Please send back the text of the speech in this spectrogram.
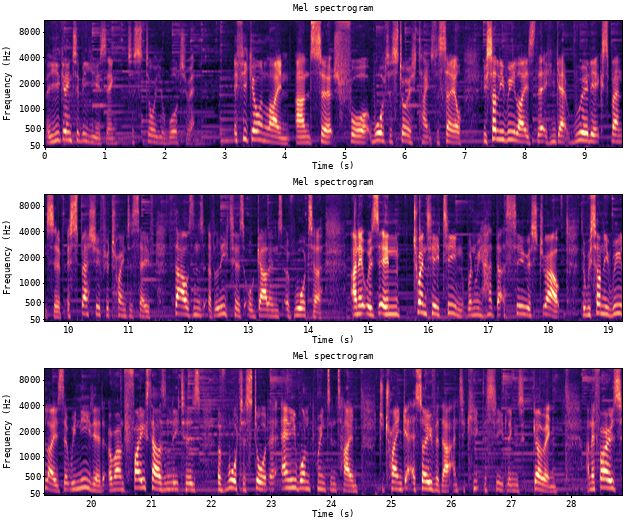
are you going to be using to store your water in. If you go online and search for water storage tanks for sale, you suddenly realise that it can get really expensive, especially if you're trying to save thousands of litres or gallons of water. And it was in 2018 when we had that serious drought that we suddenly realised that we needed around 5,000 litres of water stored at any one point in time to try and get us over that and to keep the seedlings going. And if I was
